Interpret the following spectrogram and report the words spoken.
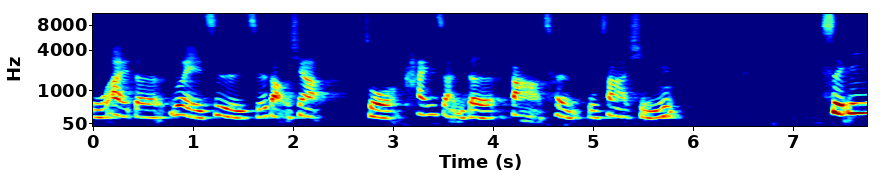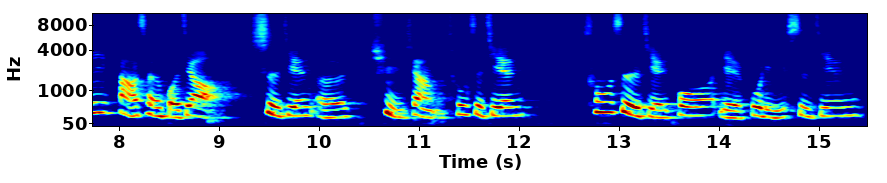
无碍的睿智指导下所开展的大乘菩萨行，是依大乘佛教世间而去向出世间，出世解脱也不离世间，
